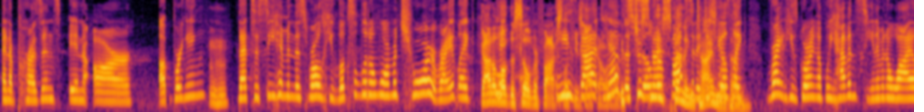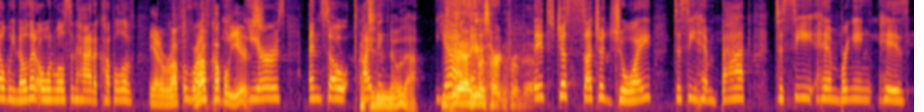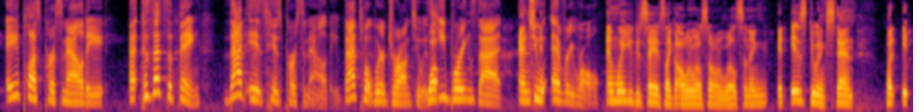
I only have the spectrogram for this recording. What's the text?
and a presence in our upbringing Mm-hmm. that to see him in this role, he looks a little more mature, right? Like Gotta he- love the silver fox look he's got, going yeah, on. the It's just silver nice fox, and it just feels like right. He's growing up. We haven't seen him in a while. We know that Owen Wilson had a couple of He had a rough rough, couple years. Years, and so I, I, didn't think know that. yeah, Yeah, he was hurting for a bit. It's just such a joy to see him back, to see him bringing his A plus personality, because that's the thing. That is his personality. That's what we're drawn to. Is Well, he brings that and- to every role. and where you could say it's like Owen Wilson, Owen Wilsoning, it is to an extent, but it,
